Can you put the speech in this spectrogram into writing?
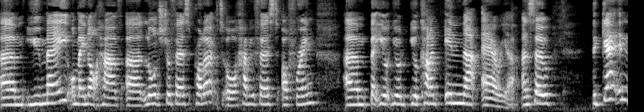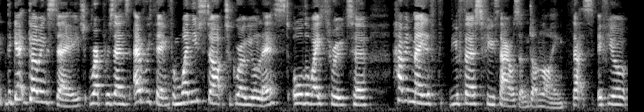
Um, you may or may not have uh, launched your first product or have your first offering, um, but you're, you're, you're kind of in that area. And so the get, in, the get going stage represents everything from when you start to grow your list all the way through to having made your first few thousand online. That's if you're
